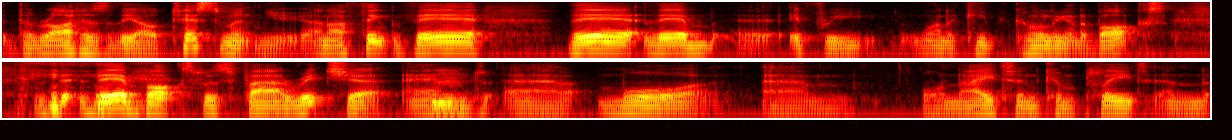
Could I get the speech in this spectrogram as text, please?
the writers of the Old Testament knew, and I think their their their if we want to keep calling it a box, th- their box was far richer and Mm. uh, more um, ornate and complete, and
